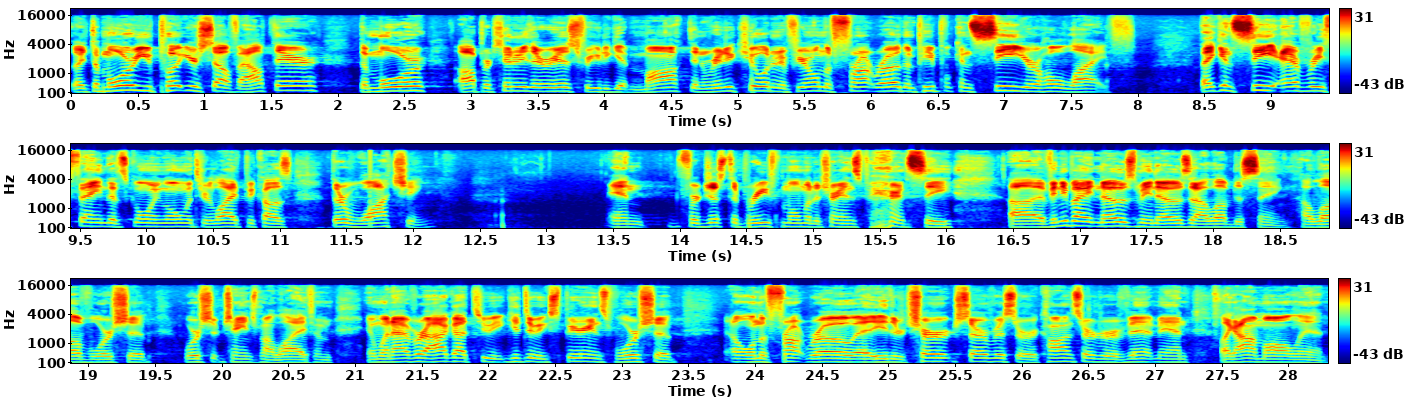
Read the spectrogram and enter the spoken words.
Like the more you put yourself out there, the more opportunity there is for you to get mocked and ridiculed. And if you're on the front row, then people can see your whole life. They can see everything that's going on with your life because they're watching. And for just a brief moment of transparency, uh, if anybody knows me, knows that I love to sing. I love worship. Worship changed my life. And, and whenever I got to get to experience worship on the front row at either church service or a concert or event, man, like I'm all in.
